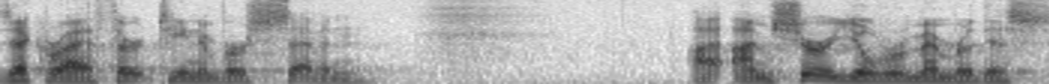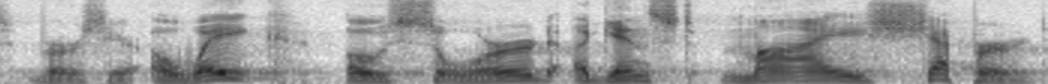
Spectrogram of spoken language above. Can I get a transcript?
Zechariah 13 and verse 7. I, I'm sure you'll remember this verse here. Awake, O sword, against my shepherd.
